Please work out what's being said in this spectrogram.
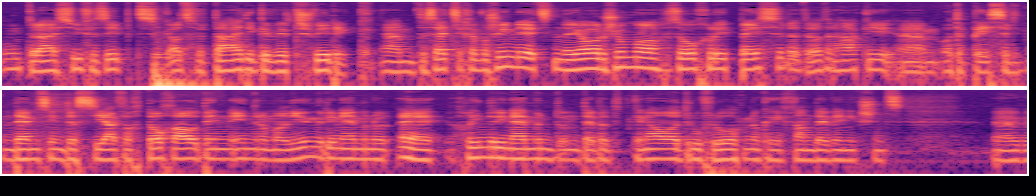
unter 1,75 als Verteidiger wird es schwierig. Ähm, das hat sich ja wahrscheinlich jetzt in den Jahren schon mal so ein bisschen gebessert, oder Hagi? Ähm, oder besser in dem Sinn, dass sie einfach doch auch den inneren mal jüngere nehmen, äh, kleinere nehmen und eben genau darauf schauen, okay, ich kann der wenigstens äh,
